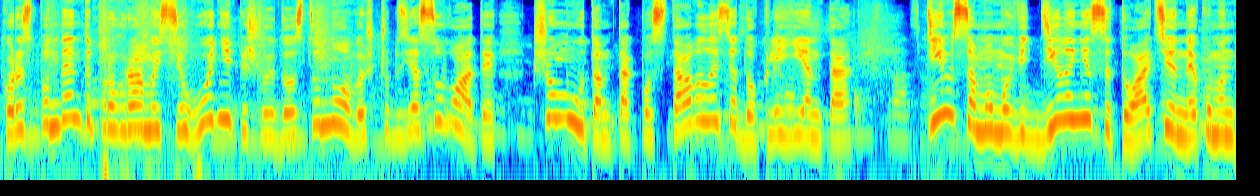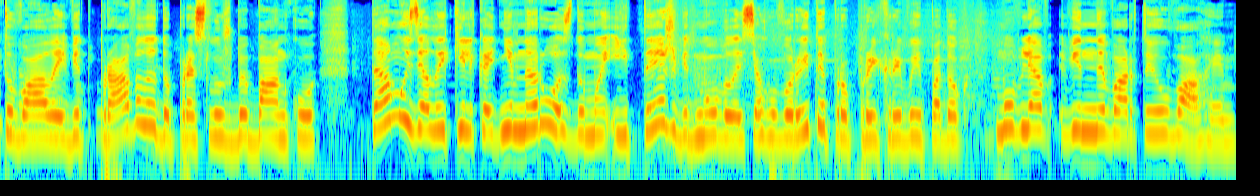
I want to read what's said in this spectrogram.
Кореспонденти програми сьогодні пішли до установи, щоб з'ясувати, чому там так поставилися до клієнта. Втім, самому відділенні ситуацію не коментували, відправили до прес-служби банку. Там узяли кілька днів на роздуми і теж відмовилися говорити про прикрий випадок. Мовляв, він не вартий уваги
